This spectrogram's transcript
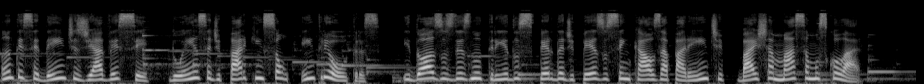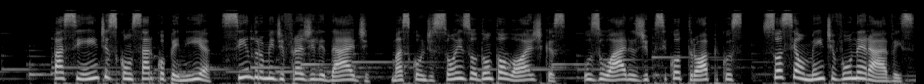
antecedentes de AVC, doença de Parkinson, entre outras, idosos desnutridos, perda de peso sem causa aparente, baixa massa muscular. Pacientes com sarcopenia, síndrome de fragilidade, mas condições odontológicas, usuários de psicotrópicos, socialmente vulneráveis,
